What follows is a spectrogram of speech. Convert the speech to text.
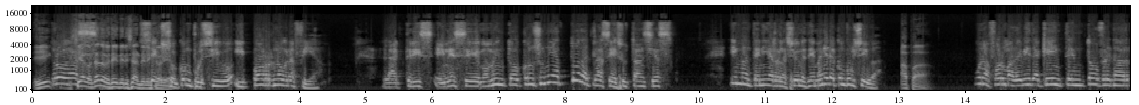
y Drogas, siga contando que está interesante la sexo historia. compulsivo y pornografía. La actriz en ese momento consumía toda clase de sustancias y mantenía relaciones de manera compulsiva. Apa. Una forma de vida que intentó frenar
